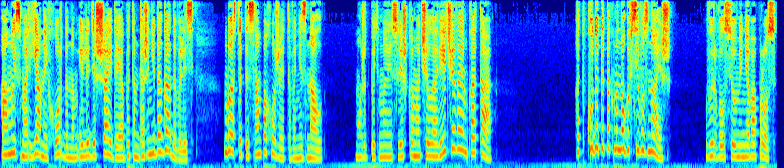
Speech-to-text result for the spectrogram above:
А мы с Марьяной Хордоном и леди Шайдой об этом даже не догадывались. Басты, ты сам, похоже, этого не знал. Может быть, мы слишком очеловечиваем кота? Откуда ты так много всего знаешь? Вырвался у меня вопрос.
